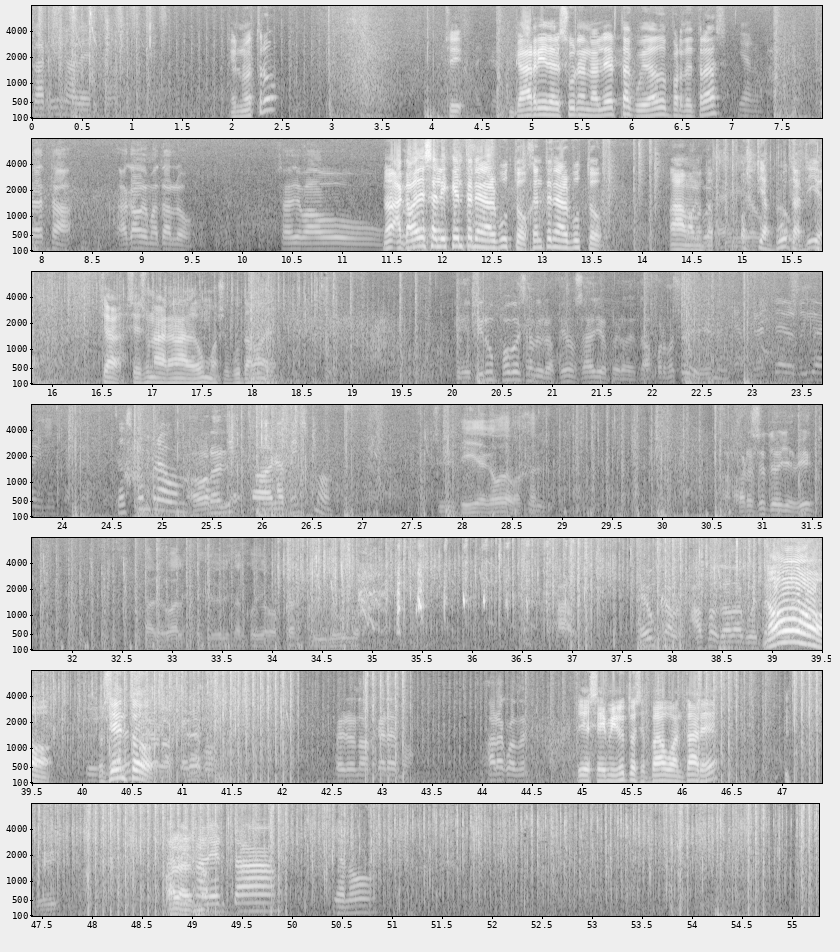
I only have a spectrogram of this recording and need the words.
Garry alerta. ¿El nuestro? Sí. Garry del sur en alerta, cuidado por detrás. Ya no. Ya está, acabo de matarlo. Se ha llevado. No, acaba de salir gente en el arbusto, gente en el arbusto. Ah, me ha matado. Hostia puta, tío. Hostia, si es una granada de humo, su puta madre. Tiene un poco de saturación, Sayo, pero de todas formas se oye bien. ¿eh? ¿Te has comprado un, Ahora ahora mismo? Sí. Sí, acabo de bajar. Ahora se te oye bien. Vale, vale. Se ve que se han jodido los cascos y luego. Es un cabronazo, ¿te has dado cuenta? ¡No! Lo siento. Pero nos queremos. Pero nos queremos. Ahora cuando. Oye, seis minutos se puede aguantar, ¿eh? Sí. Ahora, no. alerta. Ya no.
